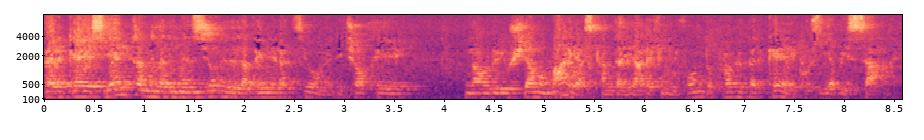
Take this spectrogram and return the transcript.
perché si entra nella dimensione della venerazione, di ciò che non riusciamo mai a scandagliare fino in fondo proprio perché è così abissale.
